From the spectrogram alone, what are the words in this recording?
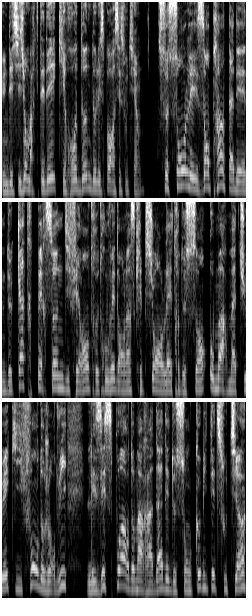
Une décision, Marc Tédé, qui redonne de l'espoir à ses soutiens. Ce sont les empreintes ADN de quatre personnes différentes retrouvées dans l'inscription en lettres de sang Omar Mathieu qui fondent aujourd'hui les espoirs d'Omar Haddad et de son comité de soutien,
